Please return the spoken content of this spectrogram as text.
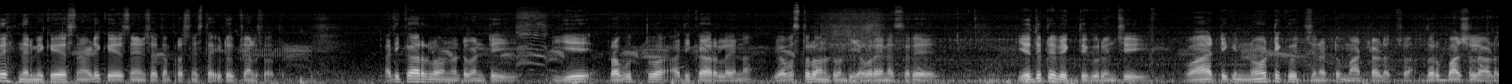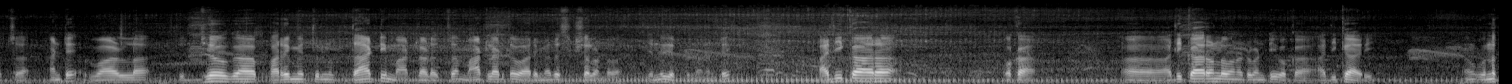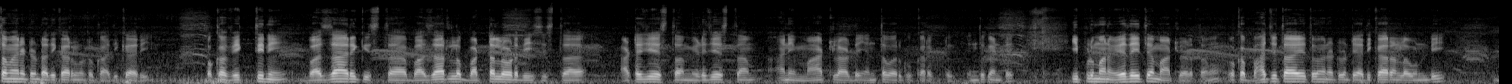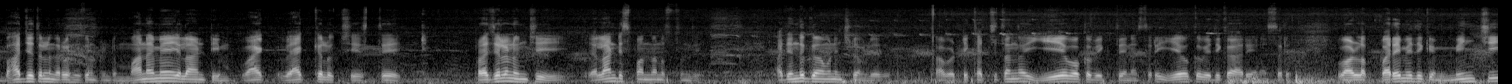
నమస్తే నేను మీ K S Naidu K S Naidu సైతం ప్రశ్నిస్తే యూట్యూబ్ ఛానల్ స్వాగతం. అధికారంలో ఉన్నటువంటి ఏ ప్రభుత్వ అధికారులైనా వ్యవస్థలో ఉన్నటువంటి ఎవరైనా సరే ఎదుటి వ్యక్తి గురించి వాటికి నోటికి వచ్చినట్టు మాట్లాడచ్చా? దుర్భాషలు ఆడొచ్చా? అంటే వాళ్ళ ఉద్యోగ పరిమితులను దాటి మాట్లాడచ్చా? మాట్లాడితే వారి మీద శిక్షలు ఉండవా? ఎందుకు చెప్తున్నానంటే అధికార ఒక అధికారంలో ఉన్నటువంటి ఒక అధికారి ఉన్నతమైనటువంటి అధికారంలో ఉంటారు ఒక అధికారి ఒక వ్యక్తిని బజారుకి ఇస్తా బజార్లో బట్టలు తీసిస్తా అట చేస్తాం ఇడ చేస్తాం అని మాట్లాడడం ఎంతవరకు కరెక్ట్? ఎందుకంటే ఇప్పుడు మనం ఏదైతే మాట్లాడతామో ఒక బాధ్యతాయుతమైనటువంటి అధికారంలో ఉండి బాధ్యతలను నిర్వహిస్తున్నటువంటి మనమే ఇలాంటి వ్యాక్ వ్యాఖ్యలు చేస్తే ప్రజల నుంచి ఎలాంటి స్పందన వస్తుంది? అది ఎందుకు గమనించడం లేదు? కాబట్టి ఖచ్చితంగా ఏ ఒక వ్యక్తి అయినా సరే ఏ ఒక అధికారి అయినా సరే వాళ్ళ పరిమితికి మించి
